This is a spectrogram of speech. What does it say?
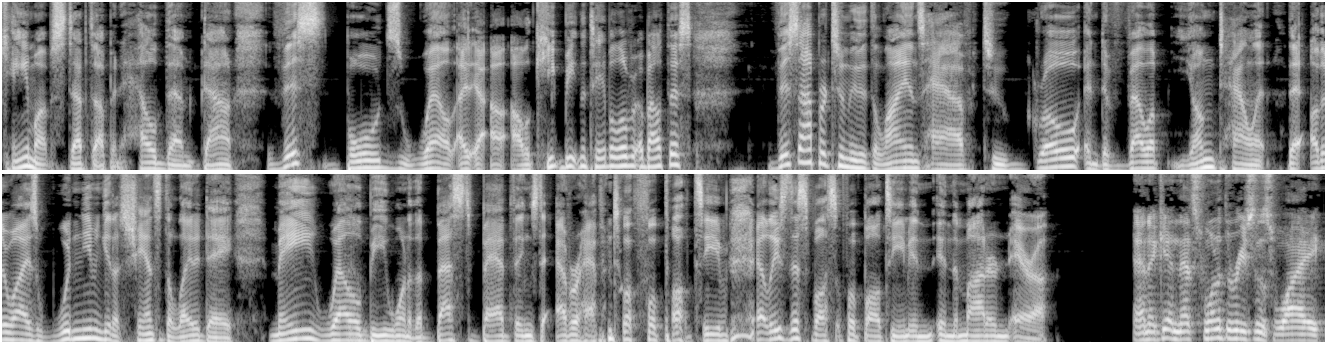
came up, stepped up and held them down. This bodes well. I, will keep beating the table over about this. This opportunity that the Lions have to grow and develop young talent that otherwise wouldn't even get a chance at the light of day may well be one of the best bad things to ever happen to a football team, at least this football team in, in the modern era. And again, that's one of the reasons why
